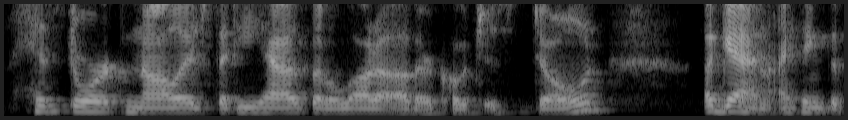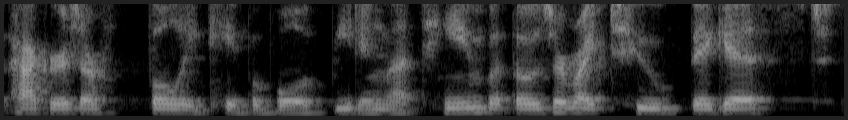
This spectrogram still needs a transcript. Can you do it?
historic knowledge that he has that a lot of other coaches don't. Again, I think the Packers are fully capable of beating that team, but those are my two biggest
